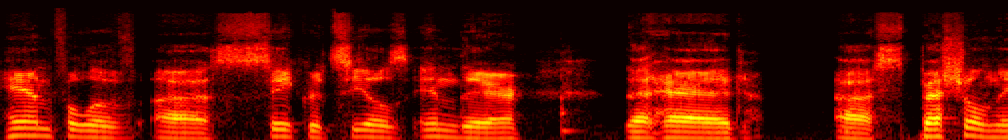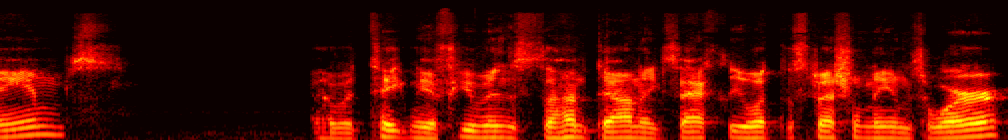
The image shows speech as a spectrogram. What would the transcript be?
handful of uh, sacred seals in there that had uh, special names. It would take me a few minutes to hunt down exactly what the special names were,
